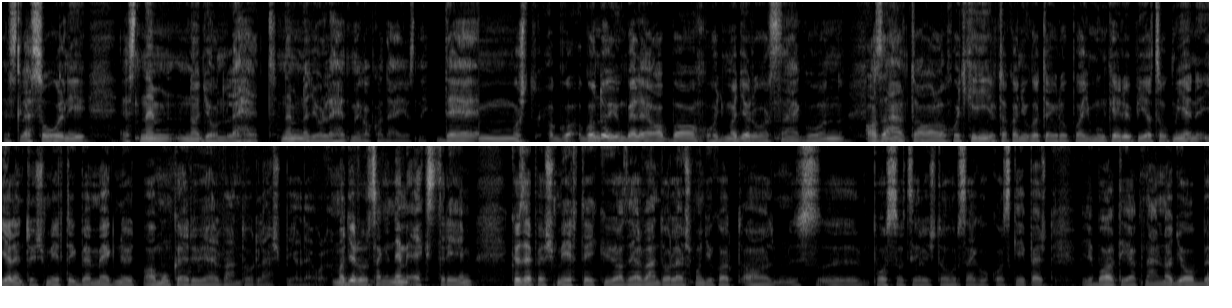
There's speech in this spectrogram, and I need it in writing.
ezt leszólni, ezt nem nagyon lehet, nem nagyon lehet megakadályozni. De most gondoljunk bele abba, hogy Magyarországon azáltal, hogy kinyíltak a nyugat-európai munkaerőpiacok, milyen jelentős mértékben megnőtt a munkaerő elvándorlás például. Magyarországon nem extrém, közepes mértékű az elvándorlás mondjuk a, a posztszocialista országokhoz képest, hogy a baltiaknál nagyobb,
